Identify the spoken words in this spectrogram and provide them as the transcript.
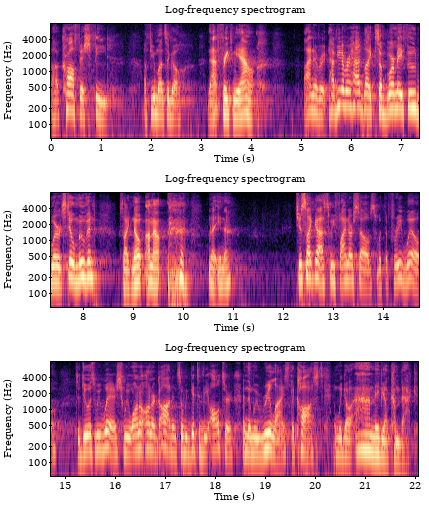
uh, crawfish feed a few months ago. That freaked me out. I never, have you ever had like some gourmet food where it's still moving? It's like, nope, I'm out. I'm not eating that. Just like us, we find ourselves with the free will to do as we wish. We want to honor God, and so we get to the altar, and then we realize the cost, and we go, ah, maybe I'll come back.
